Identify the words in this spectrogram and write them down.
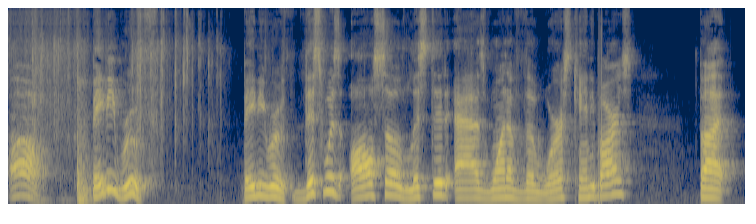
Oh, Baby Ruth. Baby Ruth. This was also listed as one of the worst candy bars, but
